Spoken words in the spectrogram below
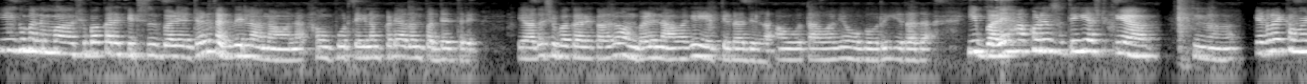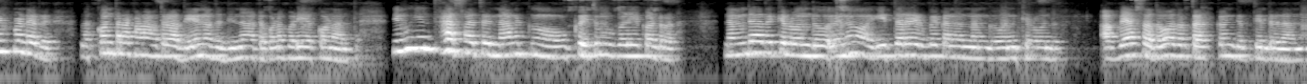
ಈಗ ನಮ್ಮ ಶುಭ ಕಾರ್ಯ ಕಿಟ್ಸಿದ ಬಳೆ ಅಂತೇಳಿ ತೆಗ್ದಿಲ್ಲ ನಾವು ಅವನ್ನ ಪೂರ್ತಿಯಾಗಿ ನಮ್ಮ ಕಡೆ ಅದೊಂದು ಪದ್ಧತಿ ರೀ. ಯಾವುದೋ ಶುಭ ಕಾರ್ಯಕ್ಕಾದ್ರೆ ಅವ್ನ ಬಳೆ ನಾವಾಗೆ ಎತ್ತಿಡೋದಿಲ್ಲ. ಅವು ತಾವಾಗೆ ಹೋಗೋರಿಗೆ ಇರೋದ. ಈ ಬಳೆ ಹಾಕೊಂಡಿರೋ ಸುತ್ತಿಗೆ ಅಷ್ಟು ಕೆಟ್ಟದಾಗ ಕಮೆಂಟ್ ಮಾಡ್ಯಾರ್ರಿ. ಲಕ್ಕೊಂಥರ ಕಾಣಕತ್ತಾಳ. ಅದೇನದು ದಿನ ಆಟಕೊಂಡ ಬಳೆ ಹಾಕೋಣ ಅಂತ. ನಿಮ್ಗೇನು ತ್ರಾಸ ಆಯ್ತು ನಾನು ಕ- ತುಂಬ ಬಳೆ ಹಾಕೊಂಡ್ರೆ. ನಮ್ಮದೇ ಆದ ಕೆಲವೊಂದು ಏನೋ ಈ ಥರ ಇರ್ಬೇಕನ್ನೋದು ನನಗೆ ಒಂದು ಕೆಲವೊಂದು ಅಭ್ಯಾಸ ಅದಾವ, ಅದ್ರ ತಕ್ಕಂಗೆ ಇರ್ತೀನಿ ರೀ ನಾನು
